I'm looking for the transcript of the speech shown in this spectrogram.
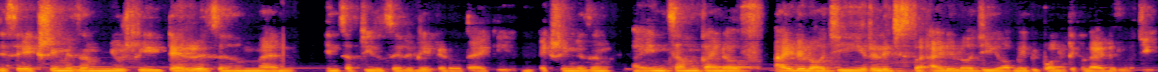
जैसे एक्सट्रीमिज्म यूजली टेररिज्म एंड इन सब चीज़ों से रिलेटेड होता है कि extremism in some kind of ideology religious ideology और may be political ideology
